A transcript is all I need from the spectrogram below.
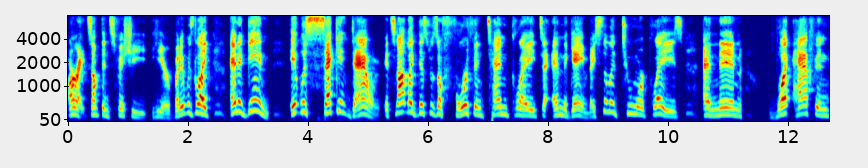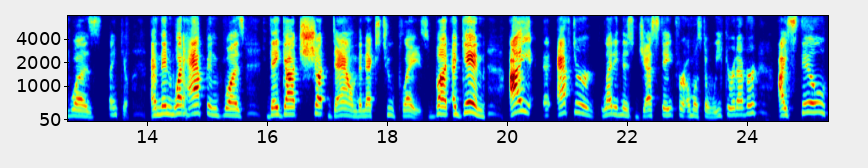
all right, something's fishy here. But it was like and again, it was second down. It's not like this was a fourth and 10 play to end the game. They still had two more plays. And then what happened was, thank you. And then what happened was they got shut down the next two plays. But again, I, after letting this gestate for almost a week or whatever, I still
